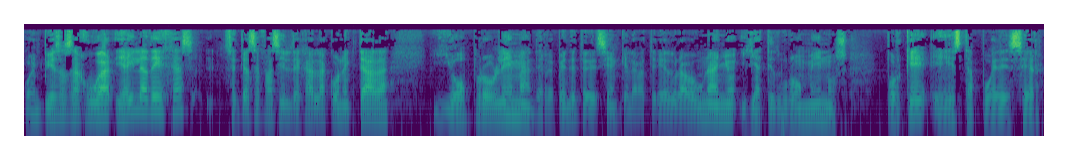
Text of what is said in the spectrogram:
o empiezas a jugar y ahí la dejas, se te hace fácil dejarla conectada y oh problema, de repente te decían que la batería duraba un año y ya te duró menos. ¿Por qué? Esta puede ser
